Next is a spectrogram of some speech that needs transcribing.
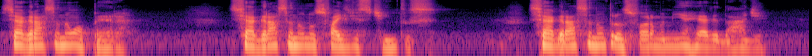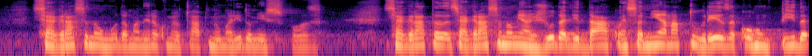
Se a graça não opera, se a graça não nos faz distintos, se a graça não transforma a minha realidade, se a graça não muda a maneira como eu trato meu marido ou minha esposa, se a, grata, se a graça não me ajuda a lidar com essa minha natureza corrompida,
